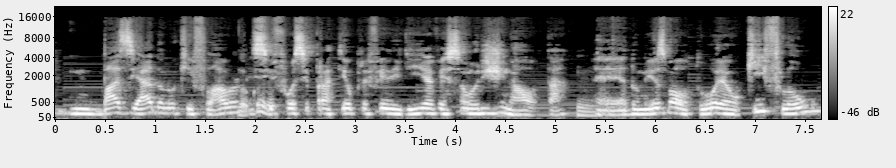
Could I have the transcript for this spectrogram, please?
baseado no Keyflower. Loucura. Se fosse para ter, eu preferiria a versão original, tá? Hum. É do mesmo autor, é o Keyflow,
